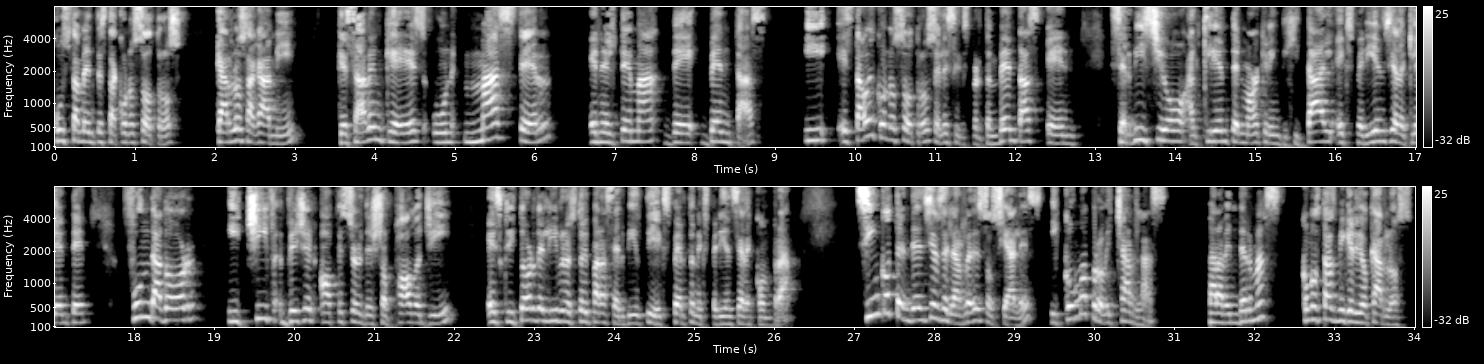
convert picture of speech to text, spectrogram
Justamente está con nosotros Carlos Agami, que saben que es un máster en el tema de ventas y está hoy con nosotros. Él es experto en ventas, en servicio al cliente, en marketing digital, experiencia de cliente, fundador y Chief Vision Officer de Shopology, escritor del libro Estoy para servirte y experto en experiencia de compra cinco tendencias de las redes sociales y cómo aprovecharlas para vender más. ¿Cómo estás, mi querido Carlos?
